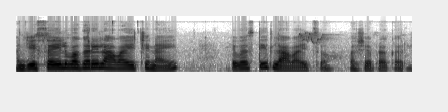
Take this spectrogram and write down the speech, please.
म्हणजे सैल वगैरे लावायचे नाहीत व्यवस्थित लावायचं अशा प्रकारे.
